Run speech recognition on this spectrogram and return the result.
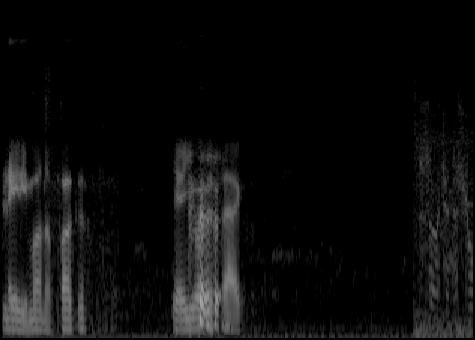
lady, motherfucker. Yeah, you are the fag. Search and destroy.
